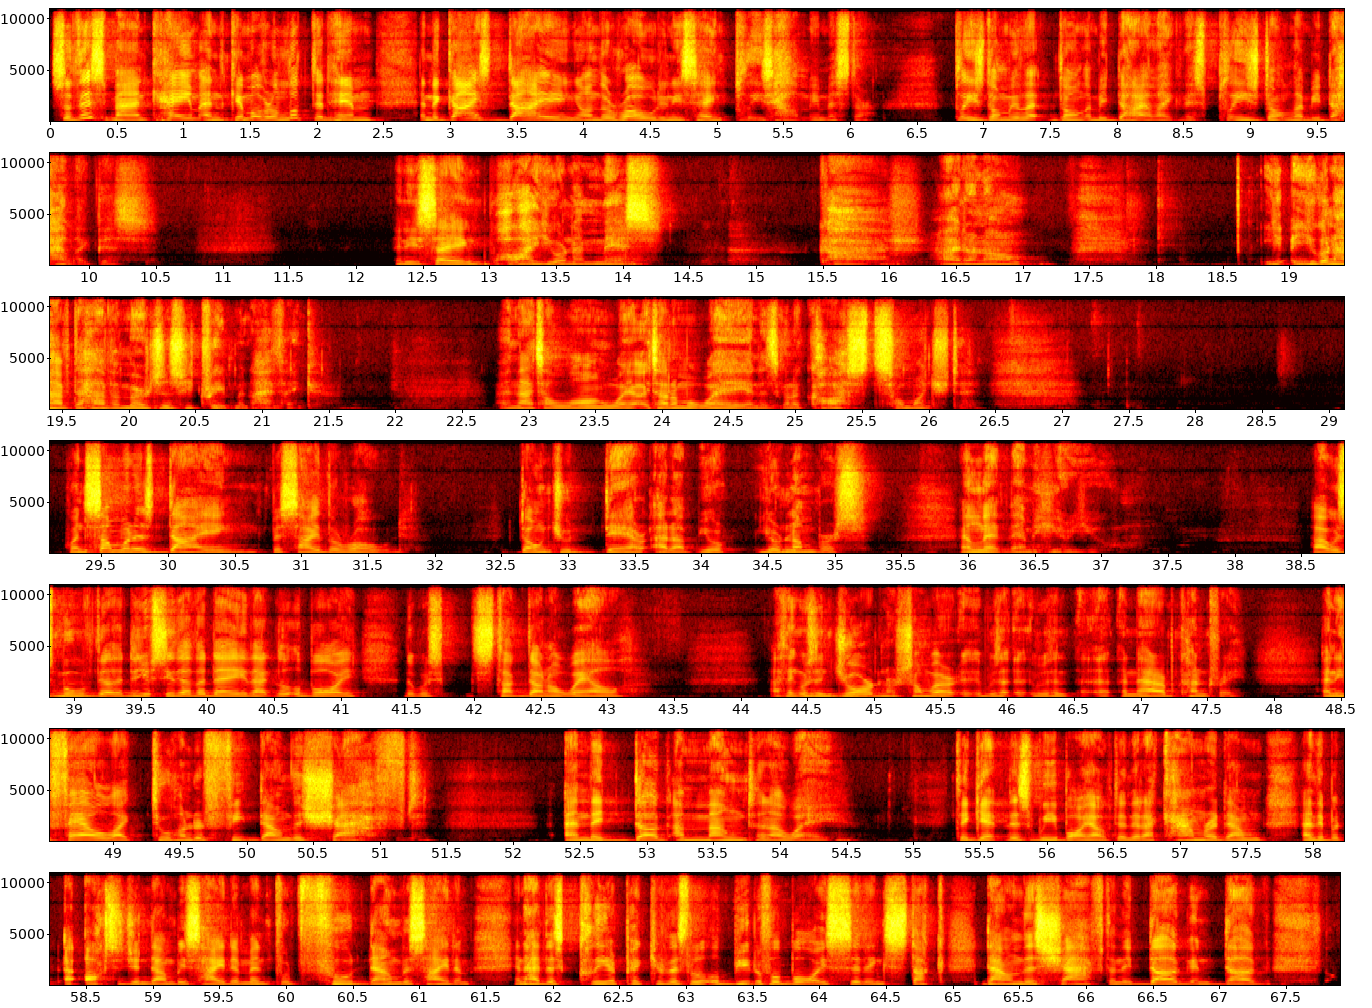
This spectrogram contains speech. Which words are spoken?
So this man came and came over and looked at him, and the guy's dying on the road, and he's saying, Please help me, mister. Please don't, me let, don't let me die like this. Please don't let me die like this. And he's saying, Why, you're in a mess. Gosh, I don't know you're going to have to have emergency treatment, I think. And that's a long way. It's out of my way, and it's going to cost so much to. When someone is dying beside the road, don't you dare add up your, your numbers and let them hear you. I was moved. The, did you see the other day that little boy that was stuck down a well? I think it was in Jordan or somewhere. It was, it was an, an Arab country and he fell like 200 feet down the shaft. And they dug a mountain away to get this wee boy out. And they had a camera down and they put uh, oxygen down beside him and put food down beside him and had this clear picture of this little beautiful boy sitting stuck down this shaft. And they dug and dug.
